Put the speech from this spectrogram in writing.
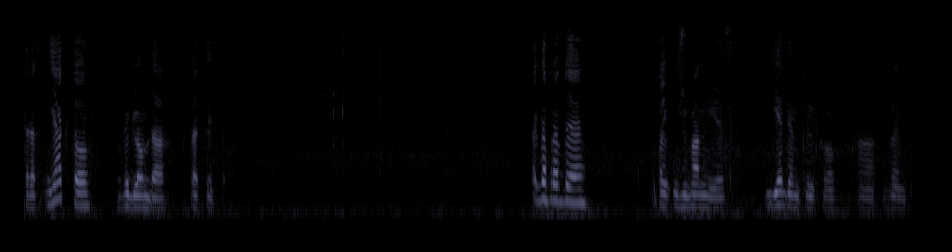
Teraz, jak to wygląda w praktyce? Tak naprawdę tutaj używany jest jeden tylko węzeł.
